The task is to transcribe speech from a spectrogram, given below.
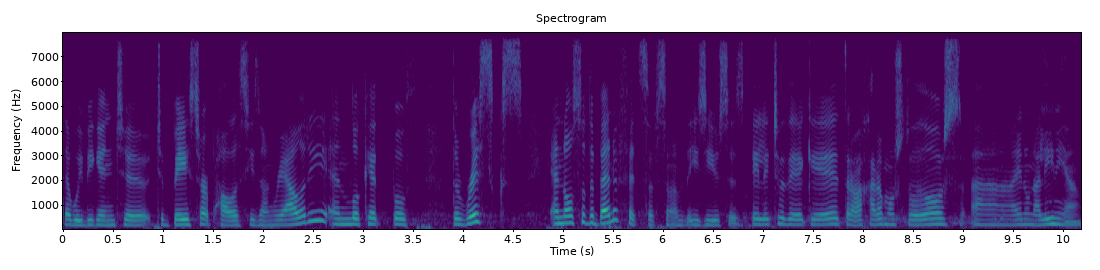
that we begin to, to base our policies on reality and look at both the risks and also the benefits of some of these uses. El hecho de que trabajáramos todos uh, en una línea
